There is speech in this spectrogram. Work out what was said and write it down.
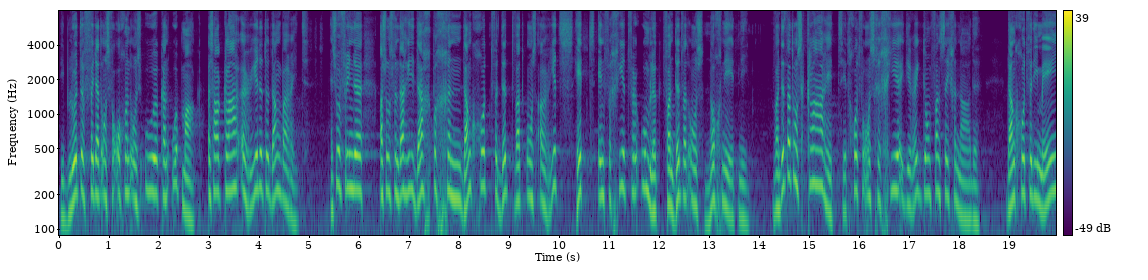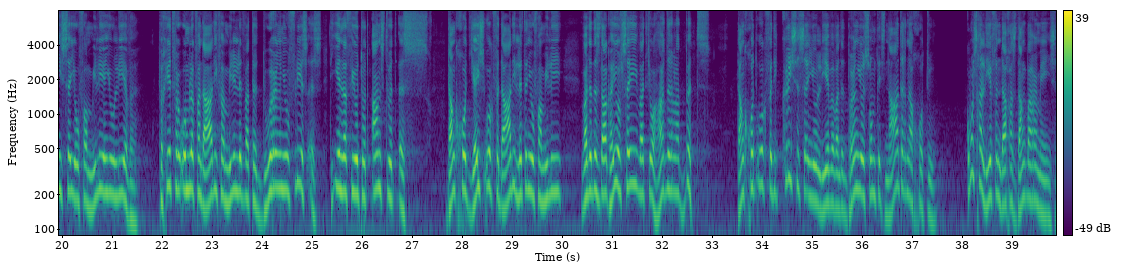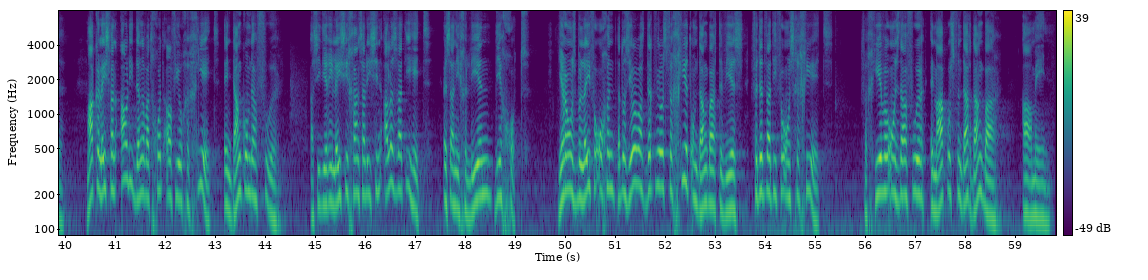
Die blote feit dat ons vanoggend ons oë kan oopmaak, is al klaar 'n rede tot dankbaarheid. En so vriende, as ons vandag hierdie dag begin, dank God vir dit wat ons alreeds het en vergeet vir 'n oomblik van dit wat ons nog nie het nie. Want dit wat ons klaar het, het God vir ons gegee uit die rykdom van sy genade. Dank God vir die mense, jou familie en jou lewe. Vergeet vir 'n oomblik van daardie familielid wat 'n doring in jou vlees is, die een wat vir jou tot aanstoot is, Dank God juis ook vir daardie lid in jou familie want dit is dalk hy of sy wat jou harder laat bid. Dank God ook vir die krisisse in jou lewe want dit bring jou soms nader na God toe. Kom ons gaan leef vandag as dankbare mense. Maak 'n lys van al die dinge wat God al vir jou gegee het en dank hom daarvoor. As jy deur die lysie gaan sal jy sien alles wat jy het is aan die geleen deur God. Here ons bely vanoggend dat ons heel wat dikwels vergeet om dankbaar te wees vir dit wat U vir ons gegee het. Vergewe ons daarvoor en maak ons vandag dankbaar. Amen.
